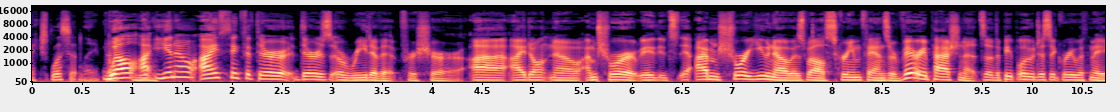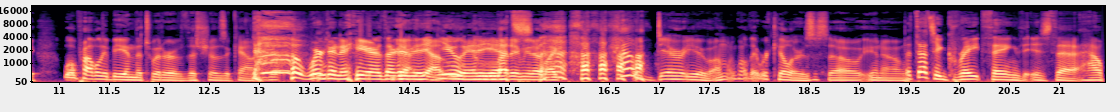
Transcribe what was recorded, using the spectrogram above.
explicitly. but- Well, I, you know, I think that there there's a read of it for sure. Uh, I don't know. I'm sure it's. I'm sure you know as well. Scream fans are very passionate. So the people who disagree with me will probably be in the Twitter of the show's account. we're going to hear they're going to be you l- idiots. letting me know like, how dare you? I'm like, well, they were killers, so you know. But that's a great thing is the how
